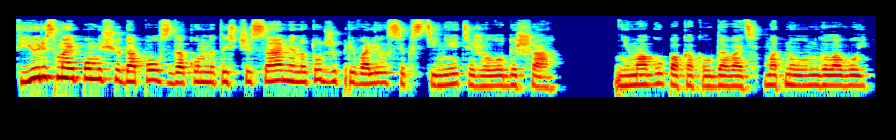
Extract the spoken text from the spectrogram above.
Фьюри с моей помощью дополз до комнаты с часами, но тут же привалился к стене, тяжело дыша. «Не могу пока колдовать», — мотнул он головой.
